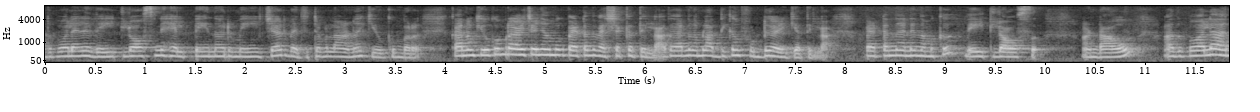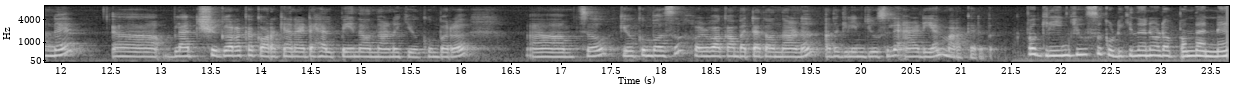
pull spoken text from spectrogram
അതുപോലെ തന്നെ വെയിറ്റ് ലോസിന് ഹെൽപ്പ് ചെയ്യുന്ന ഒരു മേജർ വെജിറ്റബിളാണ് ക്യൂക്കുംബർ കാരണം ക്യൂക്കുംബർ കഴിച്ചു കഴിഞ്ഞാൽ നമുക്ക് പെട്ടെന്ന് വിശക്കത്തില്ല. അത് കാരണം നമ്മൾ അധികം ഫുഡ് കഴിക്കത്തില്ല. പെട്ടെന്ന് തന്നെ നമുക്ക് വെയിറ്റ് ലോസ് ഉണ്ടാവും. അതുപോലെ തന്നെ ബ്ലഡ് ഷുഗറൊക്കെ കുറയ്ക്കാനായിട്ട് ഹെൽപ്പ് ചെയ്യുന്ന ഒന്നാണ് ക്യൂക്കുംബർ സോ ക്യൂക്കുംബേഴ്സ് ഒഴിവാക്കാൻ പറ്റാത്ത ഒന്നാണ്. അത് ഗ്രീൻ ജ്യൂസിൽ ആഡ് ചെയ്യാൻ മറക്കരുത്. അപ്പോൾ ഗ്രീൻ ജ്യൂസ് കുടിക്കുന്നതിനോടൊപ്പം തന്നെ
